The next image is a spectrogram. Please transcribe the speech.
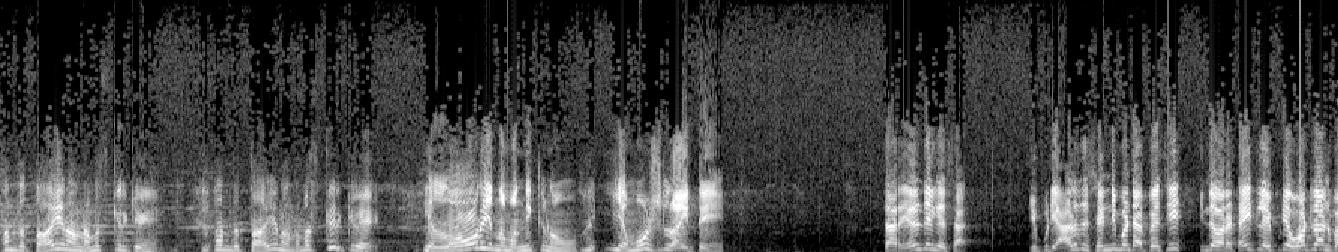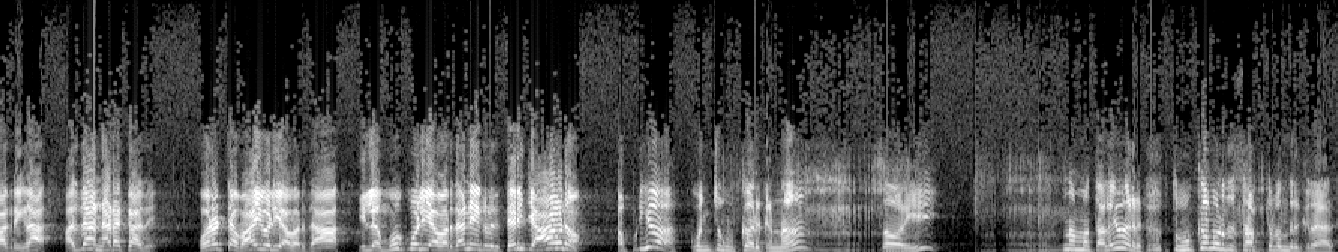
அந்த தாயை நான் நமஸ்கரிக்கிறேன். அந்த தாயை நான் நமஸ்கரிக்கிறேன். எல்லாரும் என்ன மன்னிக்கணும். எமோஷனல் ஆயிட்டேன். சார் எழுந்துங்க சார். இப்படி அழுது சென்டிமெண்டா பேசி இந்த வர டைட்டில் இப்படியே ஓட்டலாம்னு பாக்குறீங்களா? அதுதான் நடக்காது. கொரட்டை வாய் வழியா வருதா இல்ல மூக்கு வழியா வருதான்னு எங்களுக்கு தெரிஞ்சு ஆகணும். அப்படியா? கொஞ்சம் உட்காருக்கண்ணா சாரி நம்ம தலைவர் தூக்க மருந்து சாப்பிட்டு வந்திருக்கிறார்.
